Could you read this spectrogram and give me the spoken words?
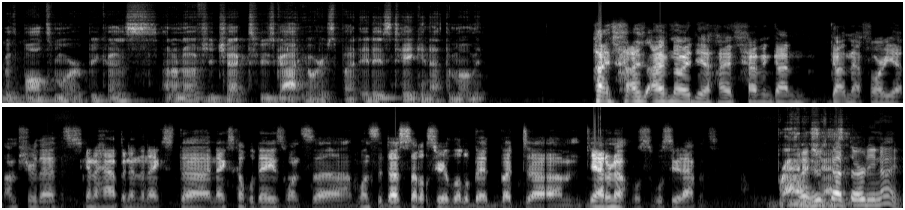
with hmm. Baltimore? Because I don't know if you checked who's got yours, but it is taken at the moment. I, I, I have no idea. I haven't gotten gotten that far yet. I'm sure that's going to happen in the next uh, next couple days once uh, once the dust settles here a little bit. But um, yeah, I don't know. We'll we'll see what happens. Bradish, who's got 39?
